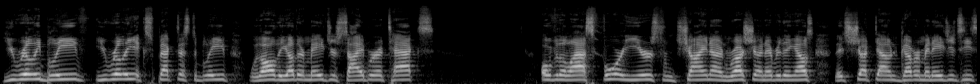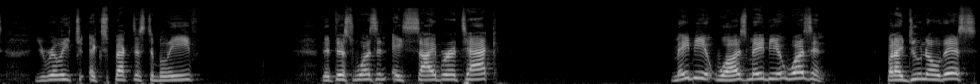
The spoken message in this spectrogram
You really believe, you really expect us to believe, with all the other major cyber attacks over the last four years from China and Russia and everything else that shut down government agencies, you really expect us to believe that this wasn't a cyber attack? Maybe it was, maybe it wasn't. But I do know this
